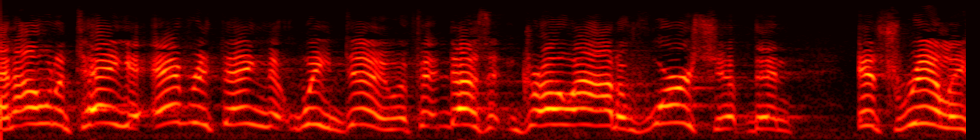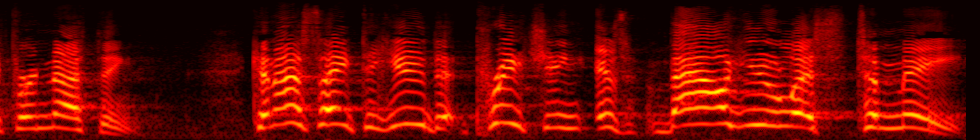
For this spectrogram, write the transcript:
And I want to tell you, everything that we do, if it doesn't grow out of worship, then it's really for nothing. Can I say to you that preaching is valueless to me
